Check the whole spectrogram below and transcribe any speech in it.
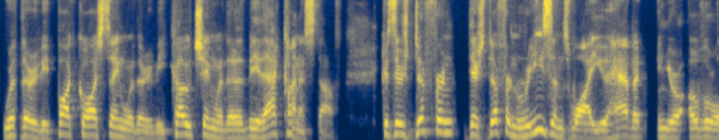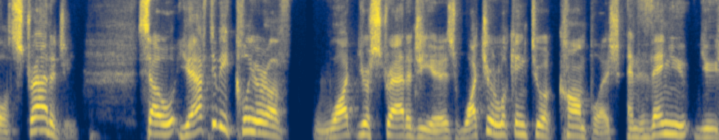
whether it be podcasting, whether it be coaching, whether it be that kind of stuff. Because there's different, there's different reasons why you have it in your overall strategy. So you have to be clear of what your strategy is, what you're looking to accomplish, and then you you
